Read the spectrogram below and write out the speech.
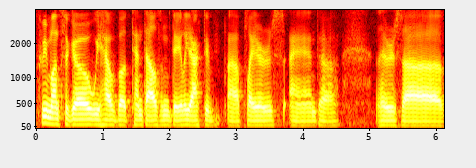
three months ago. We have about 10,000 daily active uh, players, and uh, there's uh,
